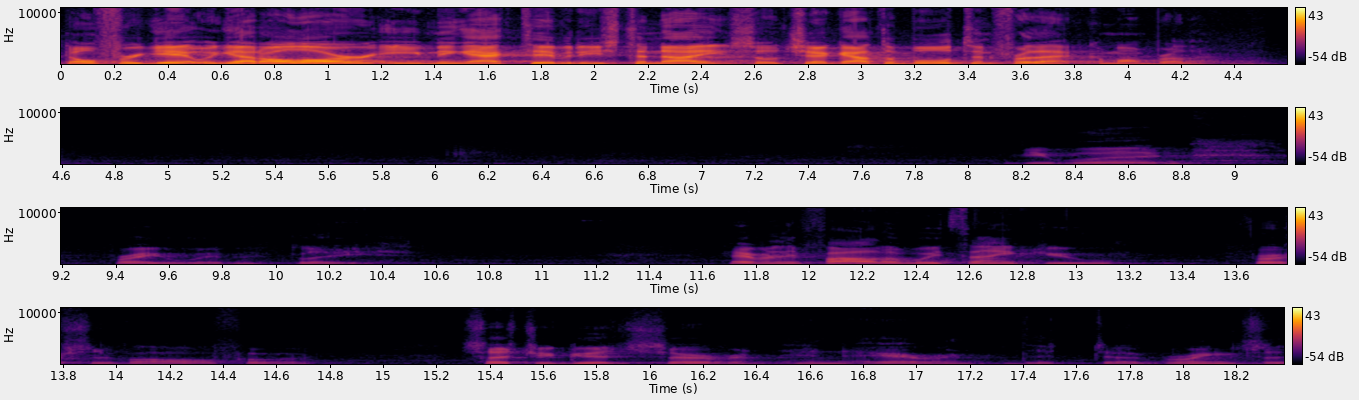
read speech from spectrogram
Don't forget, we got all our evening activities tonight, so check out the bulletin for that. Come on, brother. If you would, pray with me, please. Heavenly Father, we thank you, first of all, for such a good servant in Aaron that uh, brings, a,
